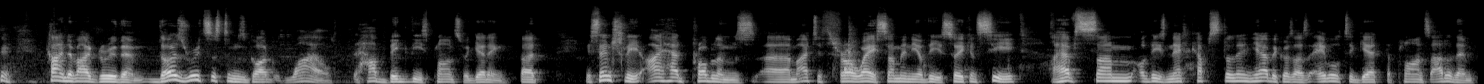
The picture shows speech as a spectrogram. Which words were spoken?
kind of outgrew them. Those root systems got wild, how big these plants were getting. But essentially, I had problems. Um, I had to throw away so many of these. So you can see I have some of these net cups still in here because I was able to get the plants out of them.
